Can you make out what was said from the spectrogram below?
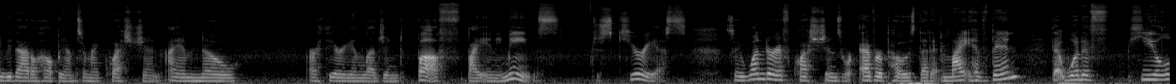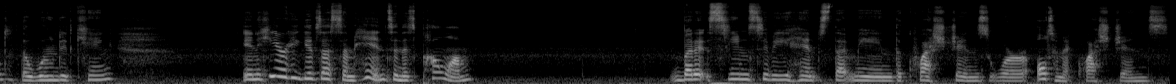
maybe that'll help answer my question. I am no Arthurian legend buff by any means, just curious. So I wonder if questions were ever posed that it might have been that would have healed the wounded king. In here, he gives us some hints in this poem, but it seems to be hints that mean the questions were ultimate questions,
